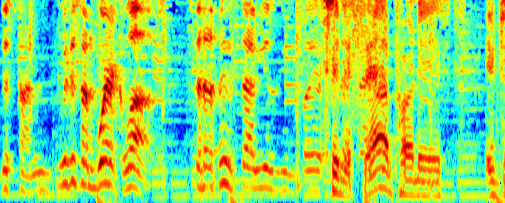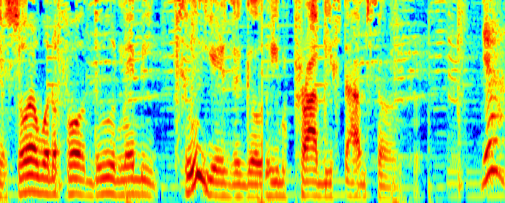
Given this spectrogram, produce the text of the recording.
this time with this time wear gloves. So instead of using. shit the sad part is if Chisora would have fought dude maybe two years ago he probably stopped some Yeah.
